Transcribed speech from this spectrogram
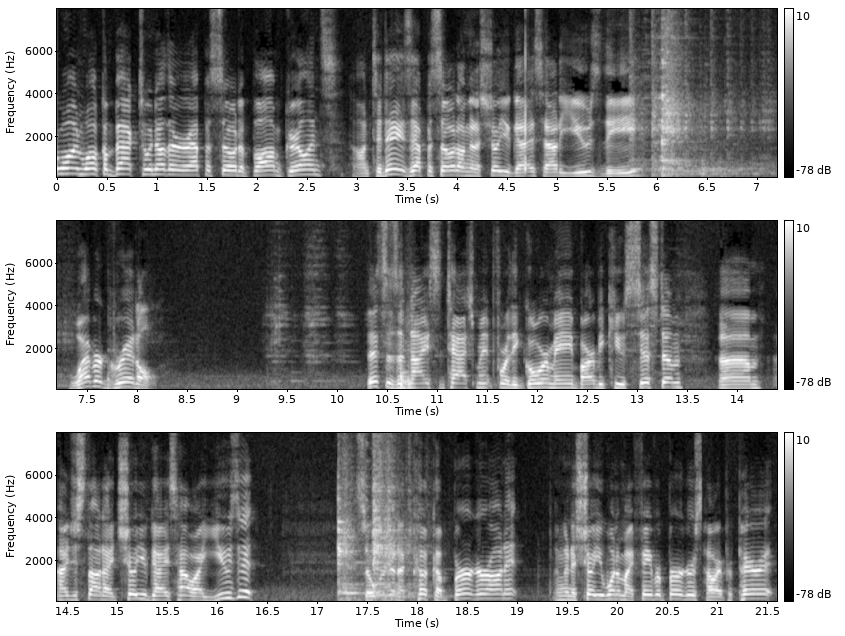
everyone, welcome back to another episode of Bomb Grillins. On today's episode, I'm going to show you guys how to use the Weber griddle. This is a nice attachment for the gourmet barbecue system. Um, I just thought I'd show you guys how I use it. So we're going to cook a burger on it. I'm going to show you one of my favorite burgers, how I prepare it,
